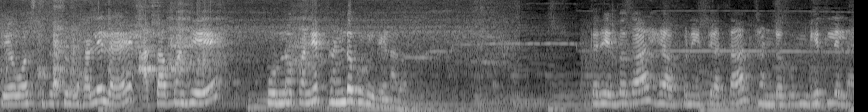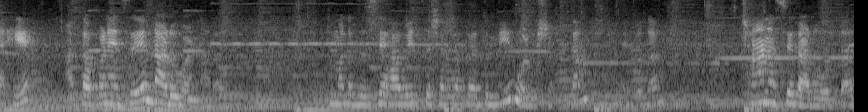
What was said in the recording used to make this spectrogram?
व्यवस्थित असं झालेलं आहे. आता आपण हे पूर्णपणे थंड करून घेणार आहोत. तर हे बघा हे आपण इथे आता थंड करून घेतलेलं आहे. आता आपण याचे लाडू वळणार आहोत. तुम्हाला जसे हवेत तशा प्रकारे तुम्ही वळू शकता. हे बघा छान असे लाडू होतात.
